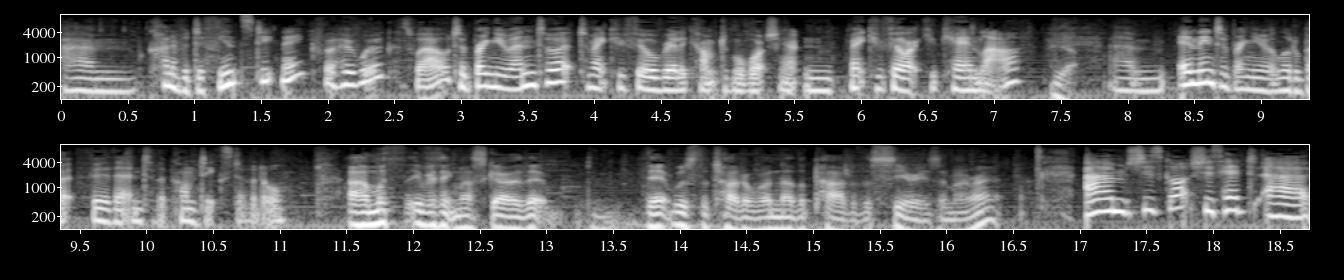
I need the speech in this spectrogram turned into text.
um, kind of a defence technique for her work as well, to bring you into it, to make you feel really comfortable watching it, and make you feel like you can laugh, Yeah. um, and then to bring you a little bit further into the context of it all. Um, with everything must go. That that was the title of another part of the series. Am I right? Um, she's got she's had uh,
